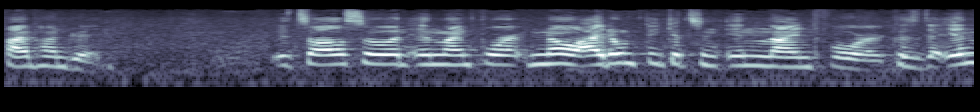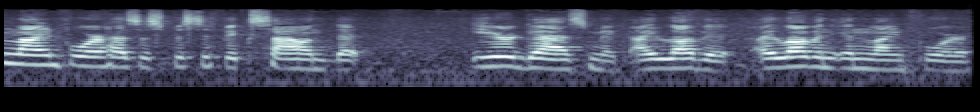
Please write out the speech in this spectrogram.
500. It's also an inline four. No, I don't think it's an inline four because the inline four has a specific sound that eargasmic. I love it. I love an inline four.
